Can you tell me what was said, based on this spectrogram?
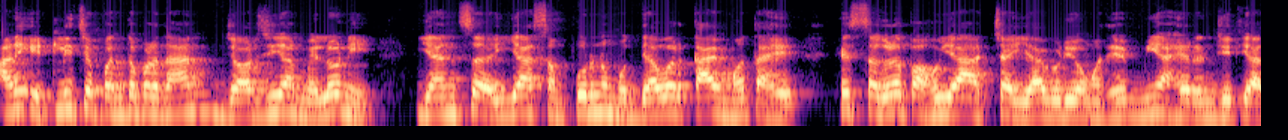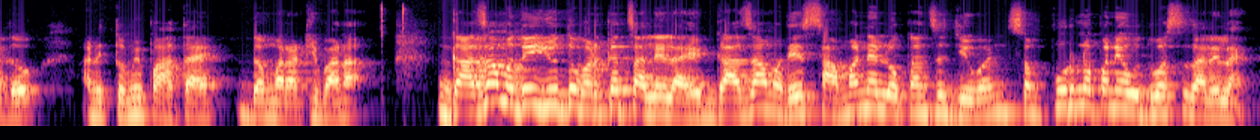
आणि इटलीचे पंतप्रधान जॉर्जिया मेलोनी यांचं या संपूर्ण मुद्द्यावर काय मत आहे हे सगळं पाहूया आजच्या या व्हिडिओमध्ये. मी आहे रणजित यादव आणि तुम्ही पाहताय द मराठी बाणा. गाझामध्ये युद्ध भडकत चाललेलं आहे. गाझामध्ये सामान्य लोकांचं जीवन संपूर्णपणे उद्ध्वस्त झालेलं आहे.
